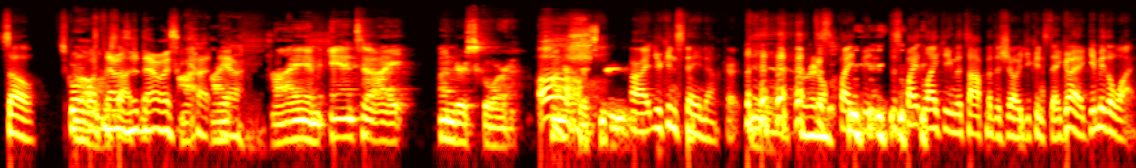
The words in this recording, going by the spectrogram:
So score Oh. one for That was, that was I- cut. I- yeah. I am anti underscore. Oh. 100%. All right, you can stay now, Kurt. Despite, the, despite liking the top of the show, you can stay. Go ahead, give me the why.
